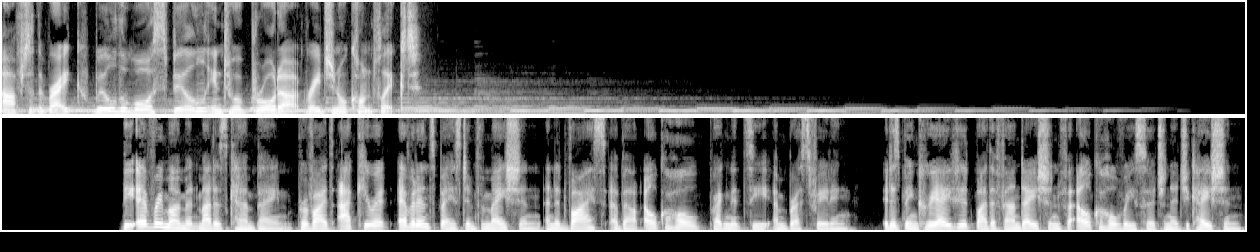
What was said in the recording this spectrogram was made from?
After the break, will the war spill into a broader regional conflict? The Every Moment Matters campaign provides accurate, evidence based information and advice about alcohol, pregnancy, and breastfeeding. It has been created by the Foundation for Alcohol Research and Education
